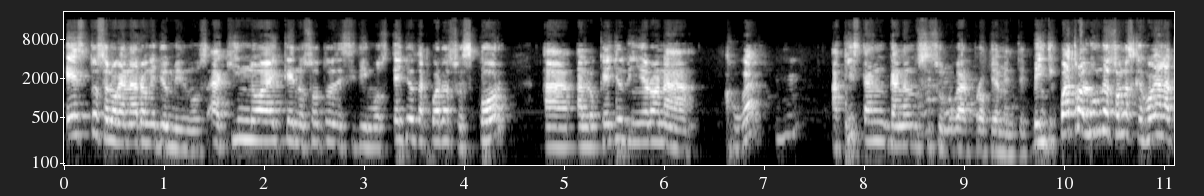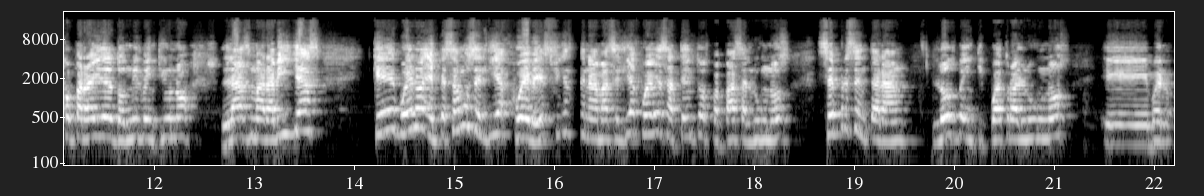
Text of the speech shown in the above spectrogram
Esto se lo ganaron ellos mismos. Aquí no hay que nosotros decidimos. Ellos, de acuerdo a su score, a, a lo que ellos vinieron a, a jugar, uh -huh. aquí están ganándose su lugar propiamente. 24 alumnos son los que juegan la Copa Raider 2021, Las Maravillas que bueno, empezamos el día jueves, fíjense nada más, el día jueves, atentos papás, alumnos, se presentarán los 24 alumnos, eh, bueno,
